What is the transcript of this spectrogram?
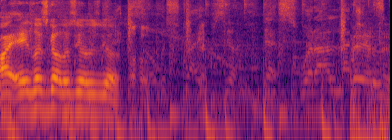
right, hey, let's go. Let's go. Let's go. Oh. Let's go.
